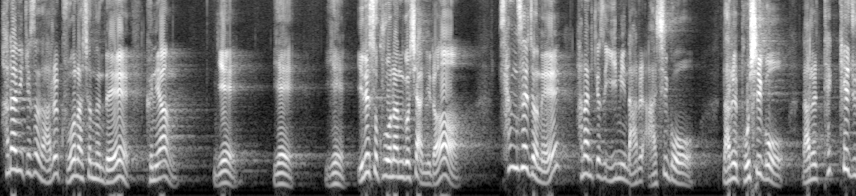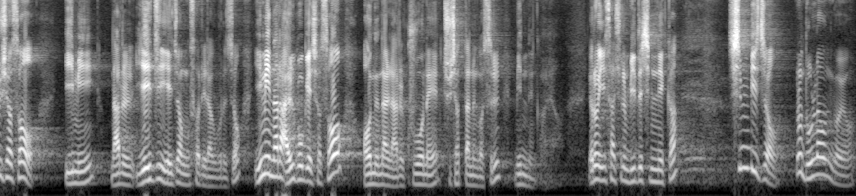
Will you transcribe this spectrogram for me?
하나님께서 나를 구원하셨는데 그냥 예, 예, 예 이래서 구원한 것이 아니라 창세전에 하나님께서 이미 나를 아시고 나를 보시고 나를 택해 주셔서 이미 나를 예지 예정설이라고 부르죠. 이미 나를 알고 계셔서 어느 날 나를 구원해 주셨다는 것을 믿는 거예요. 여러분 이 사실을 믿으십니까? 신비죠. 여러분 놀라운 거예요.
